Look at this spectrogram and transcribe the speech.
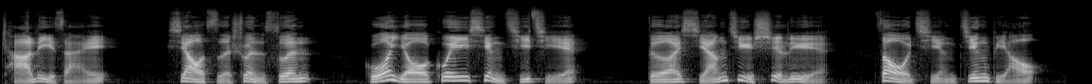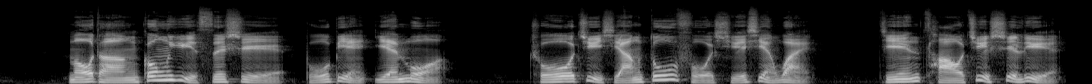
查历载，孝子顺孙，国有归姓其节，得详具事略。奏请经表，某等公寓私事不便淹没。除具详督府学县外，仅草具事略。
